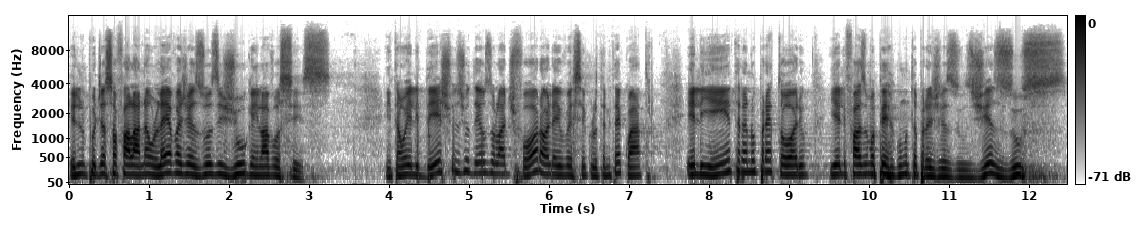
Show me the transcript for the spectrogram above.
Ele não podia só falar, não, leva Jesus e julguem lá vocês. Então ele deixa os judeus do lado de fora, olha aí o versículo 34. Ele entra no pretório e ele faz uma pergunta para Jesus: Jesus,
